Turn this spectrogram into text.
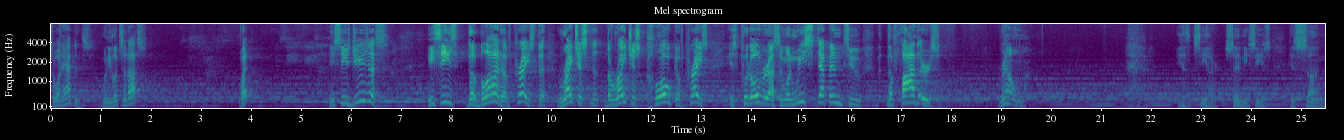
So what happens when he looks at us? What? He sees Jesus. He sees the blood of Christ, the righteous, the righteous cloak of Christ is put over us. And when we step into the Father's realm, He doesn't see our sin, He sees His Son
